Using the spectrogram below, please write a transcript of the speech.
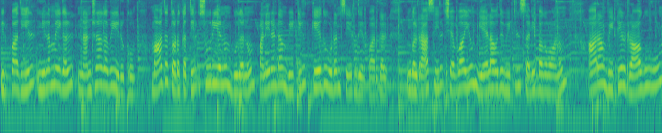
பிற்பாதியில் நிலைமைகள் நன்றாகவே இருக்கும். மாத தொடக்கத்தில் சூரியனும் புதனும் பனிரெண்டாம் வீட்டில் கேதுவுடன் சேர்ந்திருப்பார்கள். உங்கள் ராசியில் செவ்வாயும் ஏழாவது வீட்டில் சனி பகவானும் ஆறாம் வீட்டில் ராகுவும்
